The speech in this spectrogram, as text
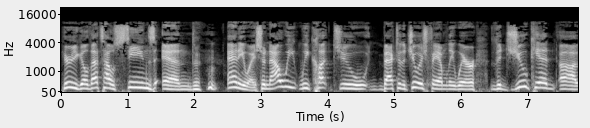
here you go. That's how scenes end. anyway, so now we, we cut to back to the Jewish family where the Jew kid, uh,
